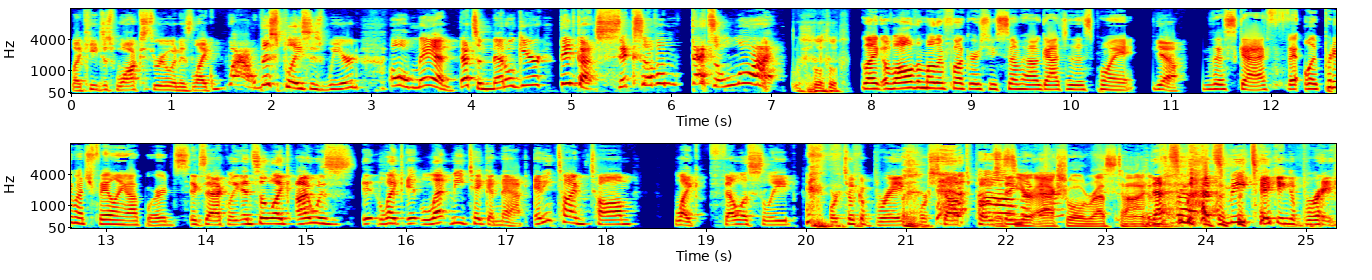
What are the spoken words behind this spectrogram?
Like he just walks through and is like, "Wow, this place is weird. Oh man, that's a Metal Gear. They've got 6 of them. That's a lot." Like of all the motherfuckers who somehow got to this point, Yeah, this guy fa- like pretty much failing upwards. exactly. And so like I was it like it let me take a nap. Anytime Tom like fell asleep or took a break or stopped Oh posting, see my your God. actual rest time. That's that's me taking a break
